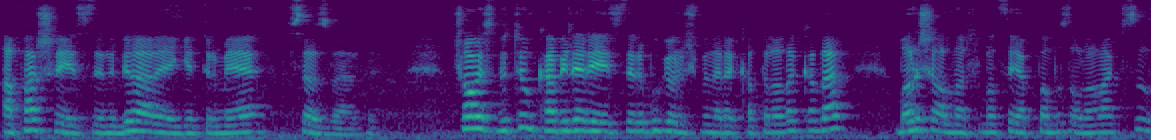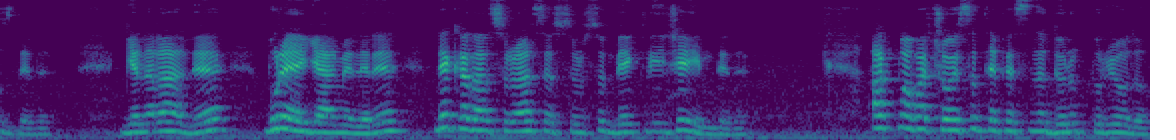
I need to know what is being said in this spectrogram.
Apache reislerini bir araya getirmeye söz verdi. Choice bütün kabile reisleri bu görüşmelere katılana kadar barış anlaşması yapmamız olanaksız dedi. General de buraya gelmeleri ne kadar sürerse sürsün bekleyeceğim dedi. Akbaba Choice'ın tepesinde dönüp duruyordu.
